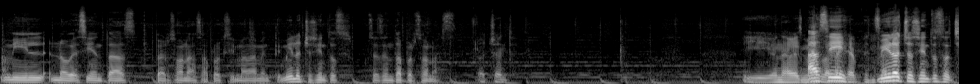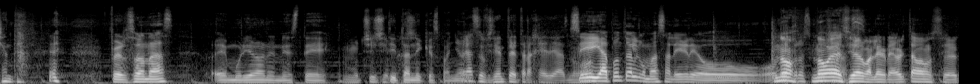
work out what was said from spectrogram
1.900 personas aproximadamente, 1.860 personas. 80. Y una vez más Ah, sí, dejé pensar. 1.880 personas eh, murieron en este Muchísimas. Titanic español. Era suficiente de tragedias, ¿no? Sí, apunta algo más alegre o... No, no voy a decir algo alegre. Ahorita vamos a quiero,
